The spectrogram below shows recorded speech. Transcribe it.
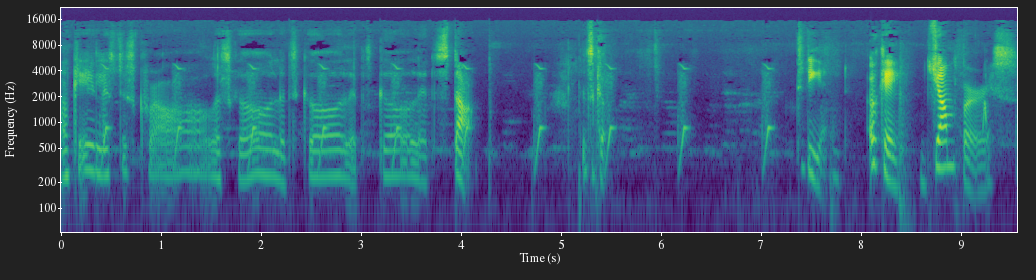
Okay, let's just crawl. Let's go, let's go, let's go, let's stop. Let's go. To the end. Okay, jumpers.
